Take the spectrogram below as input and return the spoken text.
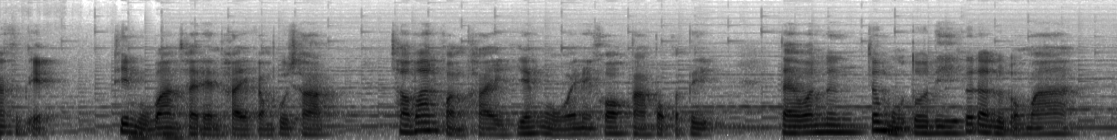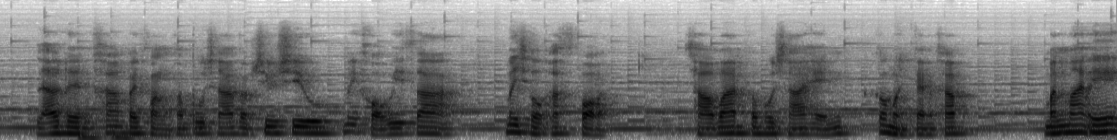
2551 ที่หมู่บ้านชายแดนไทยกัมพูชา ชาวบ้านฝั่งไทยเลี้ยงหมูไว้ในคอกตามปกติ แต่วันหนึ่งเจ้าหมูตัวดีก็ดันหลุดออกมา แล้วเดินข้ามไปฝั่งกัมพูชาแบบชิวๆไม่ขอวีซ่า ไม่โชว์พาสปอร์ต ชาวบ้านกัมพูชาเห็นก็เหมือนกันครับ มันมาเอง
